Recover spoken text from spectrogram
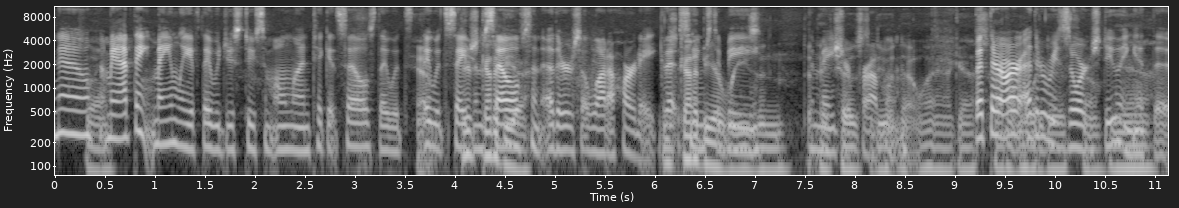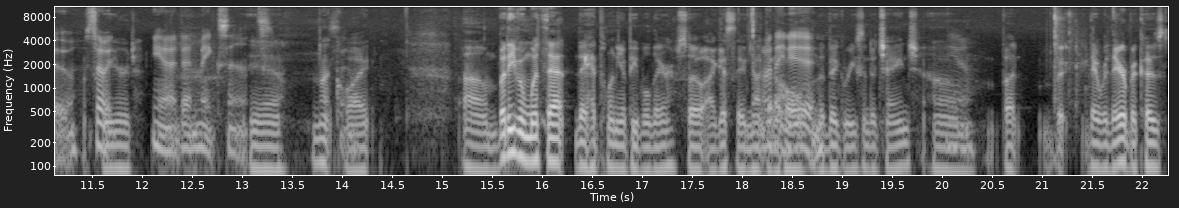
No, So- I mean I think mainly if they would just do some online ticket sales, they would Yeah, they would save there's gotta be themselves a- and others a lot of heartache. that seems be a to be reason the that they major problem. to do it that way. I guess. But there are other it is, resorts though. doing Yeah, it though, so it- weird. yeah, it doesn't make sense. Yeah, not So- quite. Um, but even with that, they had plenty of people there, so I guess they've not Oh, got a whole the big reason to change. Um, Yeah. but, but they were there because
